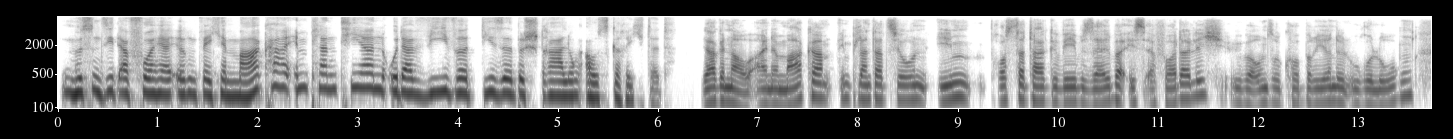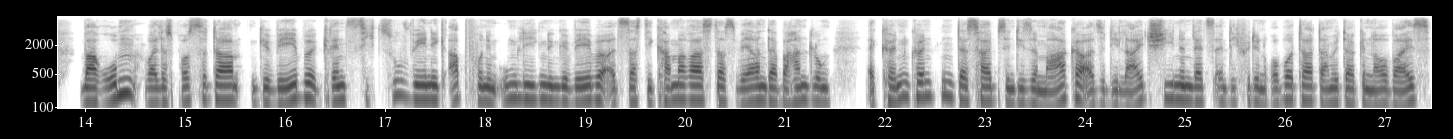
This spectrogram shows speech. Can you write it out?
Müssen Sie da vorher irgendwelche Marker implantieren oder wie wird diese Bestrahlung ausgerichtet? Ja, genau. Eine Markerimplantation im Prostatagewebe selber ist erforderlich über unsere kooperierenden Urologen. Warum? Weil das Prostatagewebe grenzt sich zu wenig ab von dem umliegenden Gewebe, als dass die Kameras das während der Behandlung erkennen könnten. Deshalb sind diese Marker, also die Leitschienen letztendlich für den Roboter, damit er genau weiß,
